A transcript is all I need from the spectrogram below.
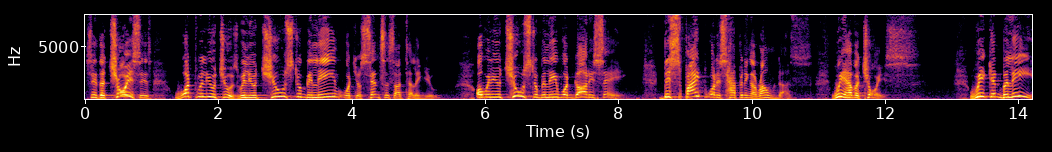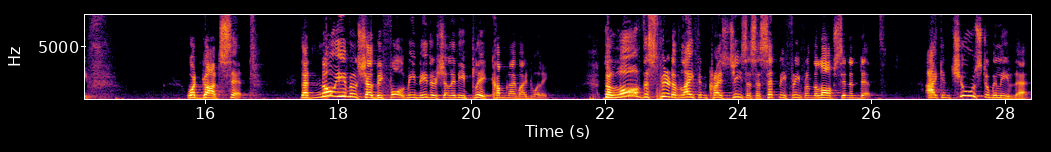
See, the choice is what will you choose? Will you choose to believe what your senses are telling you? Or will you choose to believe what God is saying? Despite what is happening around us, we have a choice we can believe what God said that no evil shall befall me, neither shall any plague come nigh my dwelling. The law of the Spirit of life in Christ Jesus has set me free from the law of sin and death. I can choose to believe that.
